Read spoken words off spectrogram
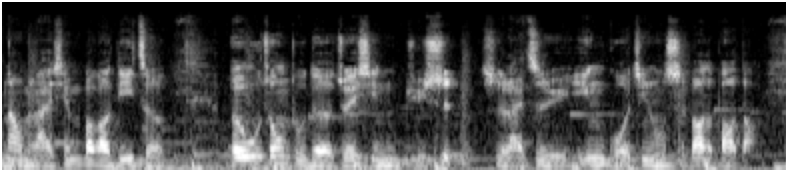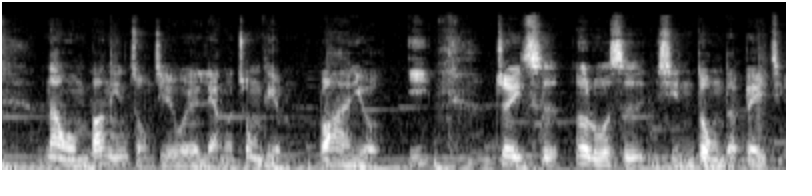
那我们来先报告第一则，俄乌冲突的最新局势是来自于英国金融时报的报道。那我们帮您总结为两个重点，包含有一这一次俄罗斯行动的背景，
